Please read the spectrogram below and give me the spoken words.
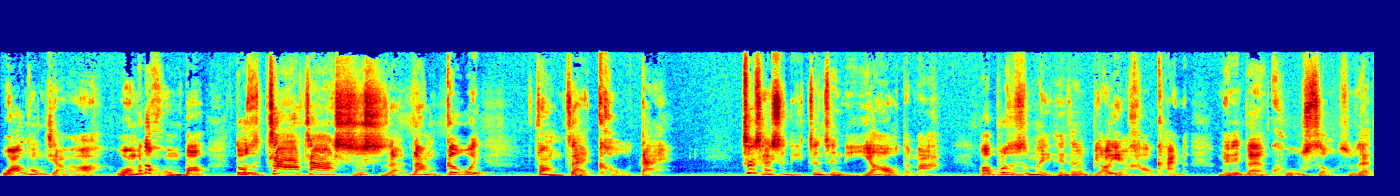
王彤讲了啊，我们的红包都是扎扎实实啊，让各位放在口袋，这才是你真正你要的嘛。而不是说每天在那表演好看的，每天表演枯手，是不是？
